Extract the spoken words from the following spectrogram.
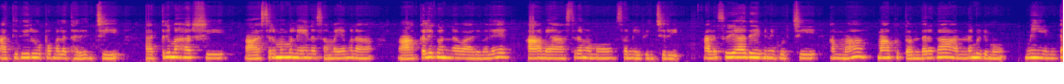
అతిథి రూపముల ధరించి అత్రి మహర్షి ఆశ్రమము లేని సమయమున ఆకలిగొన్న వారి వలె ఆమె ఆశ్రమము సమీపించిరి. అనసూయాదేవిని గుర్చి అమ్మా మాకు తొందరగా అన్నమిడుము మీ ఇంట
